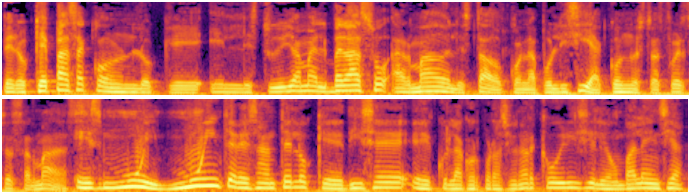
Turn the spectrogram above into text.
Pero ¿qué pasa con lo que el estudio llama el brazo armado del Estado, con la policía, con nuestras Fuerzas Armadas? Es muy, muy interesante lo que dice eh, la Corporación Arcoiris y León Valencia,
